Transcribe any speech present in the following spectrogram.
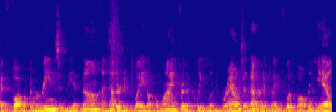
had fought with the Marines in Vietnam, another had played on the line for the Cleveland Browns, another had played football at Yale.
